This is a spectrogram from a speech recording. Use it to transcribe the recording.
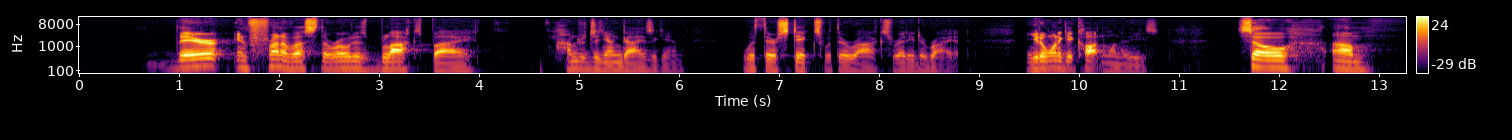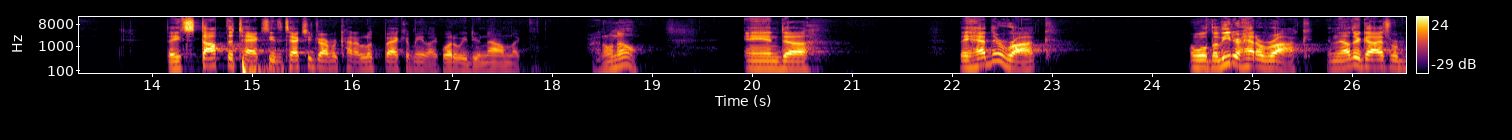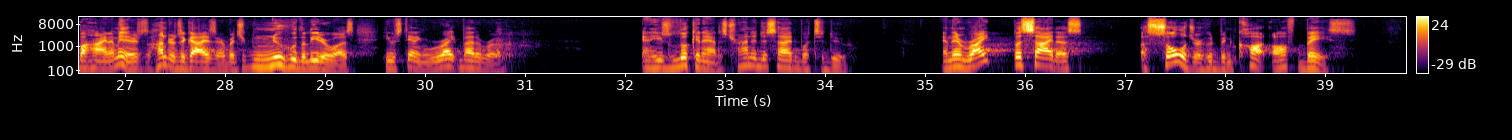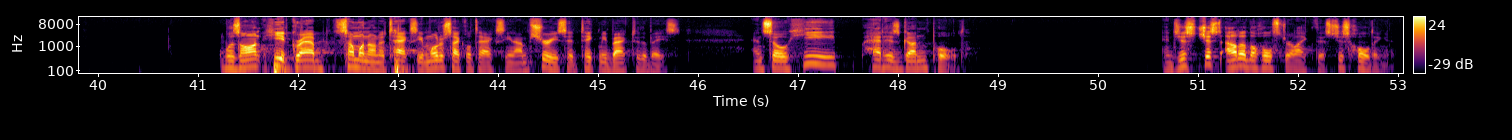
there in front of us, the road is blocked by hundreds of young guys again with their sticks, with their rocks, ready to riot. You don't want to get caught in one of these. So um, they stopped the taxi. The taxi driver kind of looked back at me like, What do we do now? I'm like, I don't know. And uh, they had their rock. Well, the leader had a rock, and the other guys were behind. I mean, there's hundreds of guys there, but you knew who the leader was. He was standing right by the road. And he's looking at us, trying to decide what to do. And then right beside us, a soldier who'd been caught off base was on he had grabbed someone on a taxi a motorcycle taxi and i'm sure he said take me back to the base and so he had his gun pulled and just, just out of the holster like this, just holding it.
